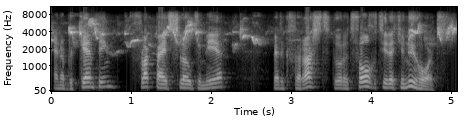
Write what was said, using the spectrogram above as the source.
En op de camping, vlakbij het Slotermeer, werd ik verrast door het vogeltje dat je nu hoort.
